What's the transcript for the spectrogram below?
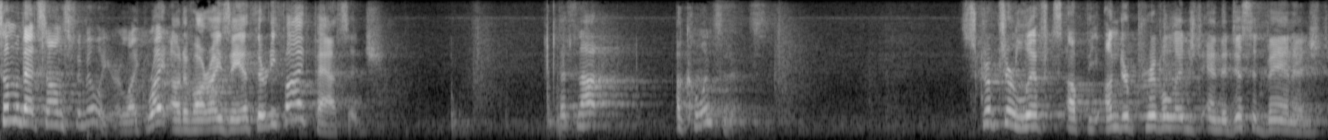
Some of that sounds familiar, like right out of our Isaiah 35 passage. That's not a coincidence. Scripture lifts up the underprivileged and the disadvantaged.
